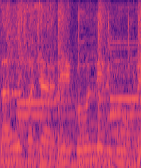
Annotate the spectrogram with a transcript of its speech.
লাল বাজারে গোলের মোড়ে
